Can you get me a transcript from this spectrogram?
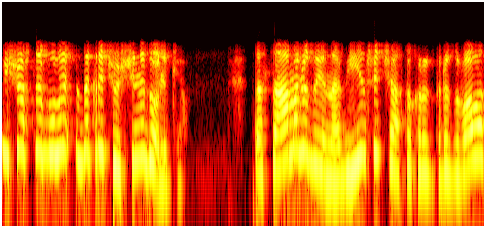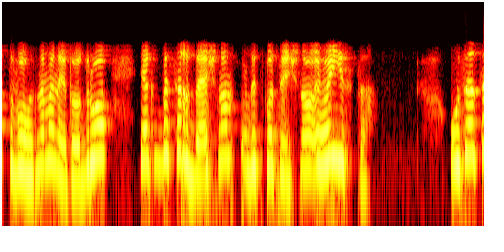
І що ж це були за кричущі недоліки? Та сама людина в інший час охарактеризувала свого знаменитого друга як безсердечно деспотичного егоїста. Усе це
